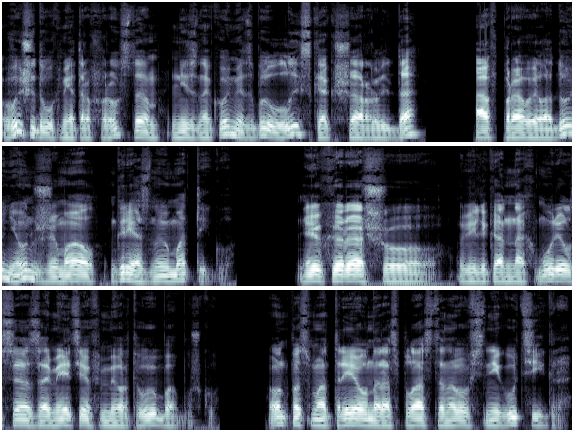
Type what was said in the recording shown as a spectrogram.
Выше двух метров ростом, незнакомец был лыс, как шар льда, а в правой ладони он сжимал грязную мотыгу. «Нехорошо», — великан нахмурился, заметив мертвую бабушку. Он посмотрел на распластанного в снегу тигра.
